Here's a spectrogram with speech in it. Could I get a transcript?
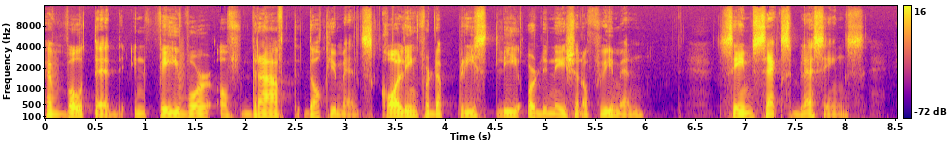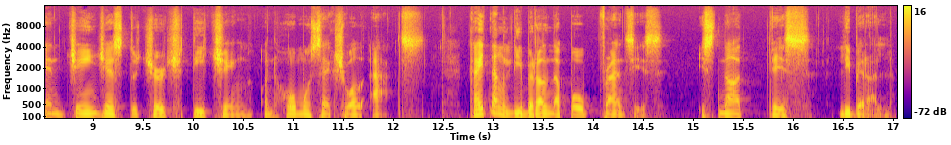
have voted in favor of draft documents calling for the priestly ordination of women, same sex blessings, and changes to church teaching on homosexual acts kahit ng liberal na Pope Francis is not this liberal.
